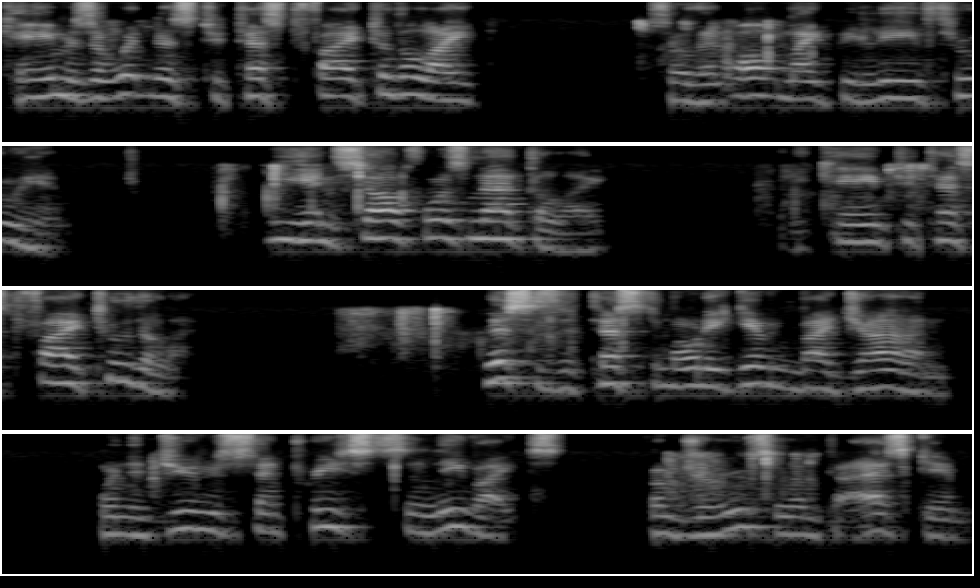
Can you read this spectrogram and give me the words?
Came as a witness to testify to the light, so that all might believe through him. He himself was not the light, but he came to testify to the light. This is the testimony given by John when the Jews sent priests and Levites from Jerusalem to ask him,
